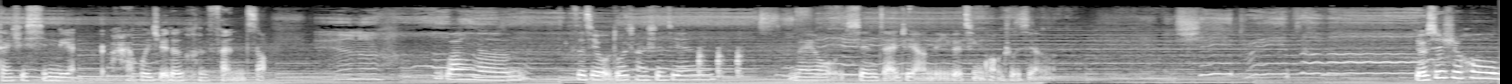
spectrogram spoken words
但是心里还会觉得很烦躁。忘了自己有多长时间没有现在这样的一个情况出现了。有些时候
